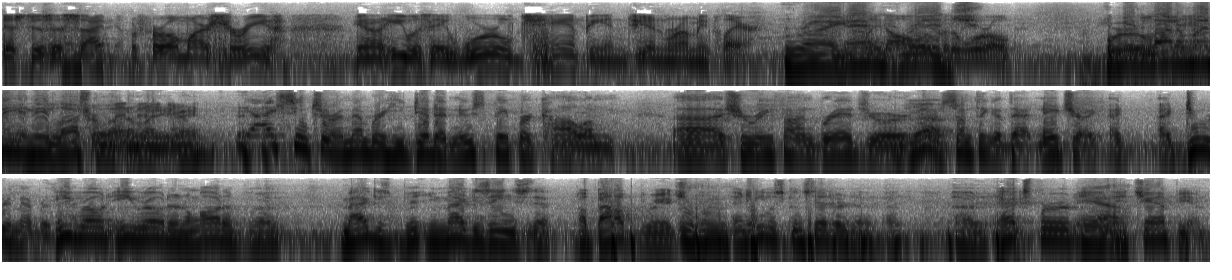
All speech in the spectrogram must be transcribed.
Just as a side note for Omar Sharif, you know, he was a world champion gin rummy player. Right. He played all over the world. He made a lot of money and he lost a lot of money, right? Yeah, I seem to remember he did a newspaper column, uh, Sharif on Bridge, or, Yeah. or something of that nature. I, I, I do remember that. He wrote he wrote in a lot of uh, magaz- magazines that about bridge, Mm-hmm. and he was considered an expert and Yeah. a champion.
